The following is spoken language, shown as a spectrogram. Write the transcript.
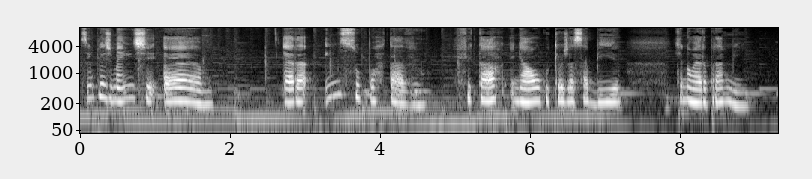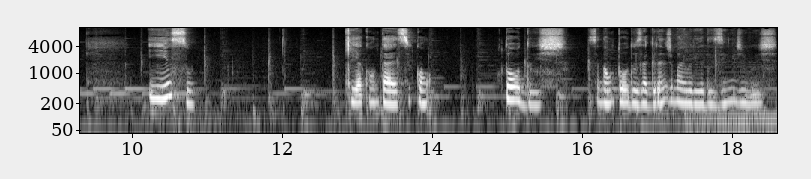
simplesmente é, era insuportável ficar em algo que eu já sabia que não era para mim. E isso que acontece com todos se não todos, a grande maioria dos índigos,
